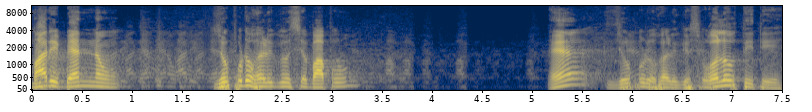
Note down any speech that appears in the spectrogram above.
મારી બેનનું ઝૂંપડું હળગ્યું છે, બાપુ. હે? ઝૂંપડું હળગ્યું છે, ઓલવતી હતી.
